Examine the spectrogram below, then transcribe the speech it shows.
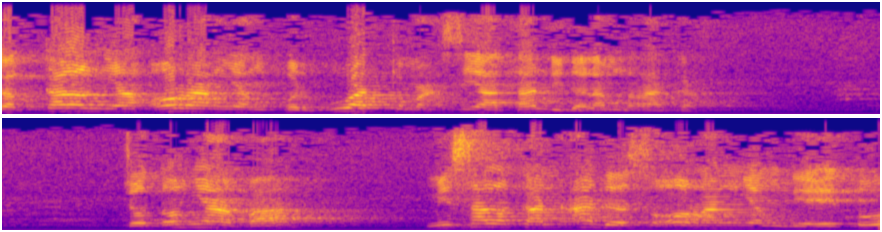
Kekalnya orang yang berbuat kemaksiatan di dalam neraka. Contohnya apa? Misalkan ada seorang yang dia itu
